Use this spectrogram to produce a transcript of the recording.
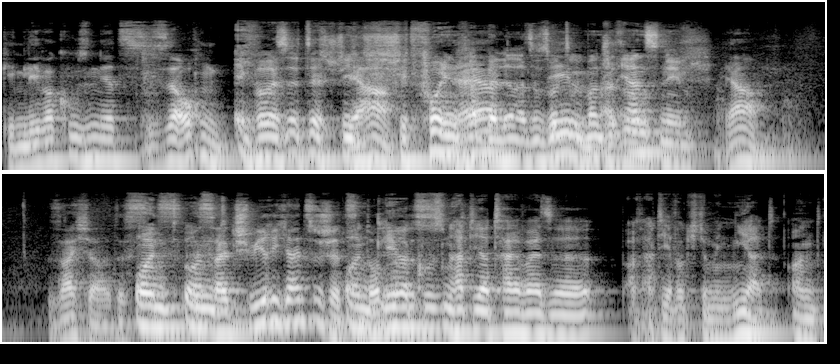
gegen Leverkusen jetzt ist ja auch ein Ich weiß, das steht, Ja. steht vor der Ja, Tabelle, also sollte eben. man schon Also, ernst nehmen. Ja, sag ich ja. Das Und- ist, und- ist halt schwierig einzuschätzen. Und Dortmund Leverkusen hat ja teilweise, also hat ja wirklich dominiert. Und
